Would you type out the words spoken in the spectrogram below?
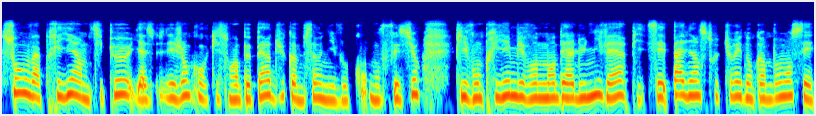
soit on va prier un petit peu, il y a des gens qui sont un peu perdus comme ça au niveau confession, puis ils vont prier, mais ils vont demander à l'univers, puis c'est pas bien structuré. Donc, à un moment, c'est,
